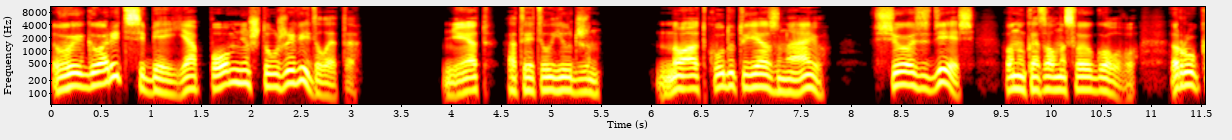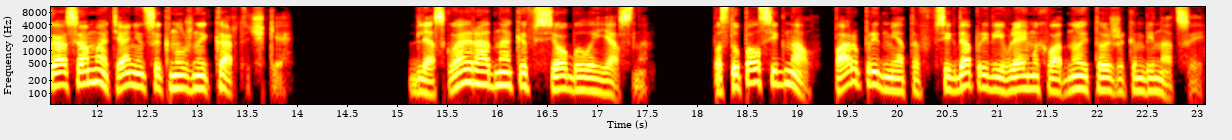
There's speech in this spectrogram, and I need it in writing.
Вы говорите себе, я помню, что уже видел это». «Нет», — ответил Юджин. «Но откуда-то я знаю. Все здесь», — он указал на свою голову. «Рука сама тянется к нужной карточке». Для Сквайра, однако, все было ясно. Поступал сигнал, пара предметов, всегда предъявляемых в одной и той же комбинации.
